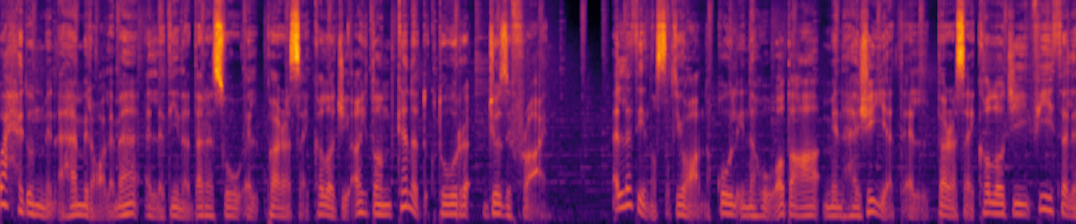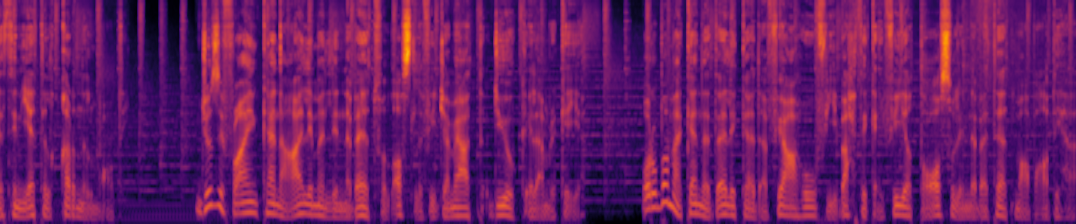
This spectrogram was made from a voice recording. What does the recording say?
واحد من أهم العلماء الذين درسوا الباراسيكولوجي أيضا كان الدكتور جوزيف راين الذي نستطيع أن نقول إنه وضع منهجية الباراسايكولوجي في ثلاثينيات القرن الماضي. جوزيف راين كان عالما للنبات في الأصل في جامعة ديوك الأمريكية وربما كان ذلك دافعه في بحث كيفية تواصل النباتات مع بعضها.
